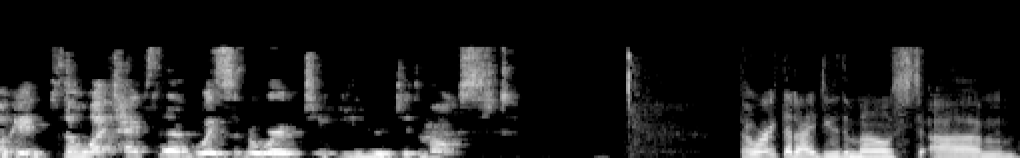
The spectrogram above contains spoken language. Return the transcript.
Okay, so what types of voiceover work do you do the most? The work that I do the most, um,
